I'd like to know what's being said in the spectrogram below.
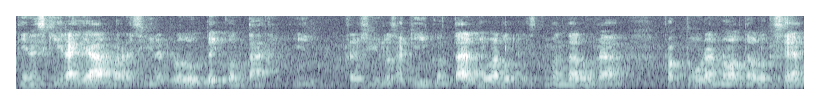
tienes que ir allá para recibir el producto y contar. Y recibirlos aquí, contar, llevarlo, este, mandar una, factura, nota o lo que sea,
